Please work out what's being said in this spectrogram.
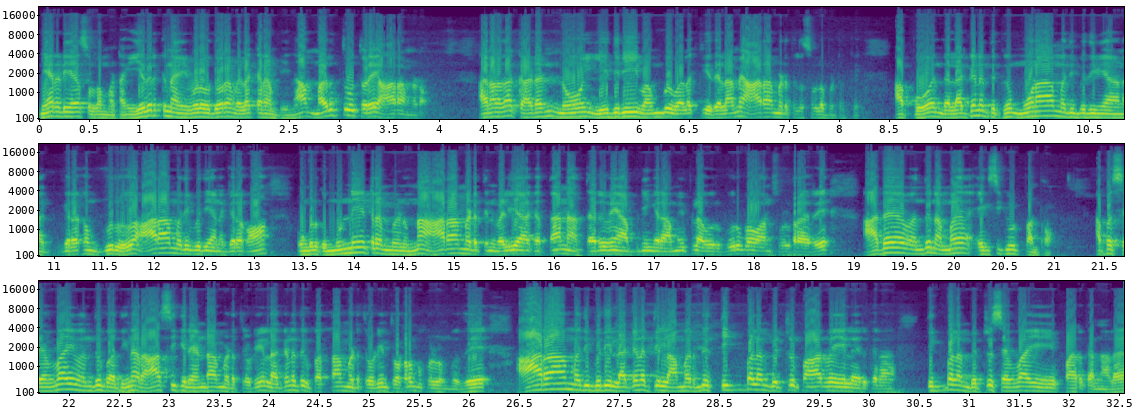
நேரடியாக சொல்ல மாட்டாங்க. எதற்கு நான் இவ்வளோ தூரம் விளக்குறேன் அப்படின்னா மருத்துவத்துறை ஆறாம் இடம். அதனாலதான் கடன் நோய் எதிரி வம்பு வழக்கு இதெல்லாமே ஆறாம் இடத்துல சொல்லப்பட்டிருக்கு. அப்போது இந்த லக்னத்துக்கு மூணாம் அதிபதியான கிரகம் குரு ஆறாம் அதிபதியான கிரகம் உங்களுக்கு முன்னேற்றம் வேணும்னா ஆறாம் இடத்தின் வழியாகத்தான் நான் தருவேன் அப்படிங்கிற அமைப்பில் அவர் குரு பகவான் சொல்கிறாரு அதை வந்து நம்ம எக்ஸிக்யூட் பண்ணுறோம் அப்ப செவ்வாய் வந்து பாத்தீங்கன்னா ராசிக்கு ரெண்டாம் இடத்தோடையும் லக்னத்துக்கு பத்தாம் இடத்தோடையும் தொடர்பு கொள்ளும்போது ஆறாம் அதிபதி லக்னத்தில் அமர்ந்து திக்பலம் பெற்று பார்வையில இருக்கிறார். திக்பலம் பெற்று செவ்வாயை பார்க்கறனால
